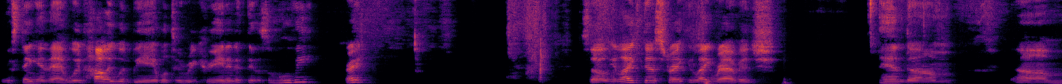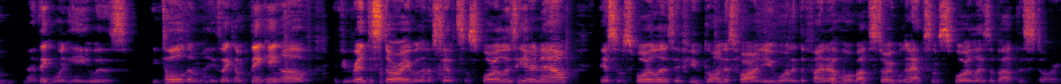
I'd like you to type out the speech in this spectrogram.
He was thinking that would Hollywood be able to recreate it if there was a movie, right? So he liked Deathstrike, he liked Ravage, and um, um, I think when he was, he told him, he's like, I'm thinking of if you read the story, we're gonna set some spoilers here now. Here's some spoilers. If you've gone this far and you wanted to find out more about the story, we're gonna have some spoilers about this story.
